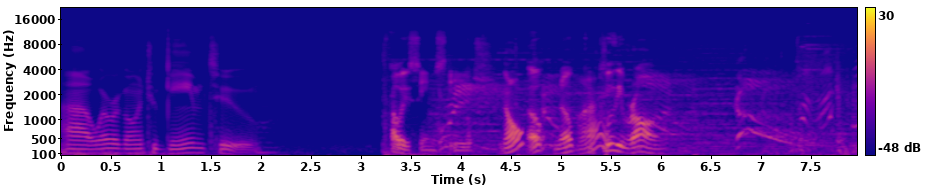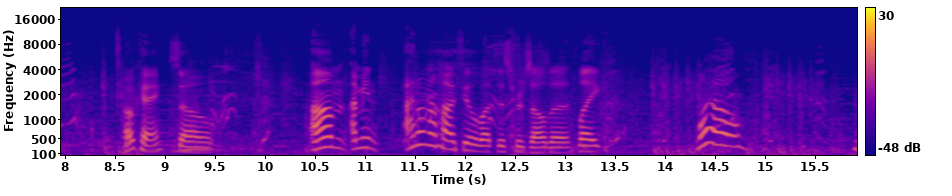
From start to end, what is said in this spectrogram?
uh, where we're going to game two. Probably same stage. Nope. Oh nope, All right. completely wrong. Okay, so, um, I mean, I don't know how I feel about this for Zelda. Like, well, hmm.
